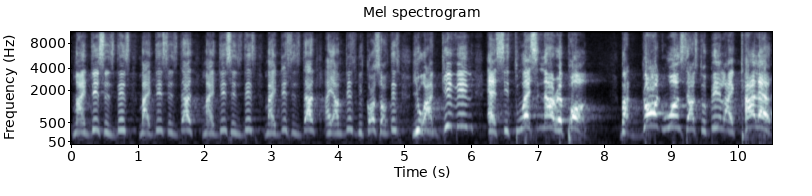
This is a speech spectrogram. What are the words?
My this is this, my this is that, my this is this, my this is that. I am this because of this. You are giving a situational report. But God wants us to be like Caleb.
